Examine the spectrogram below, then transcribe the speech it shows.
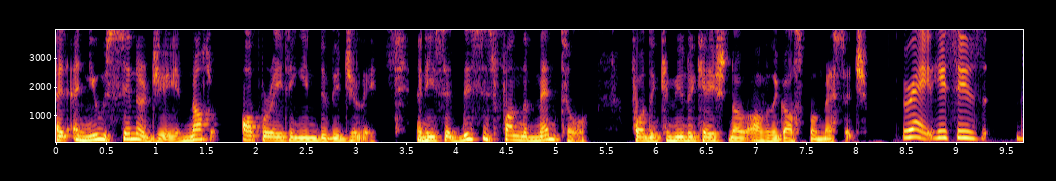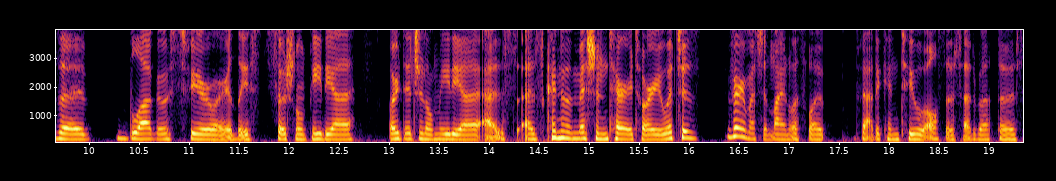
a, a new synergy not operating individually and he said this is fundamental for the communication of, of the gospel message right he sees the blogosphere or at least social media or digital media as as kind of a mission territory, which is very much in line with what Vatican II also said about those.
